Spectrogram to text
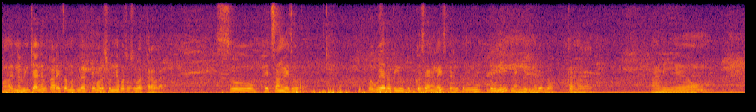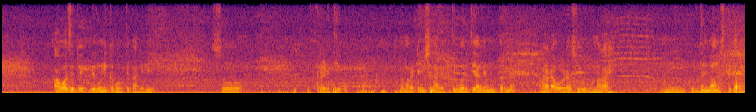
मला नवीन चॅनल काढायचं म्हटलं ते मला शून्यापासून सुरुवात करावं लागेल. सो हेच सांगायचं होतं. बघूयात आता यूट्यूब कसं ॲनालाइज करेल पण मी दोन्ही लँग्वेजमध्ये ब्लॉग करणार आहे. आणि आवाज येतो आहे विरोनिका बहुतेक आलेली आहे. सो रडती आता मला टेन्शन आलं की ती वरती आल्यानंतर ना आरडाओरडा सुरू होणार आहे. आणि खूप दंगामस्ती कारण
